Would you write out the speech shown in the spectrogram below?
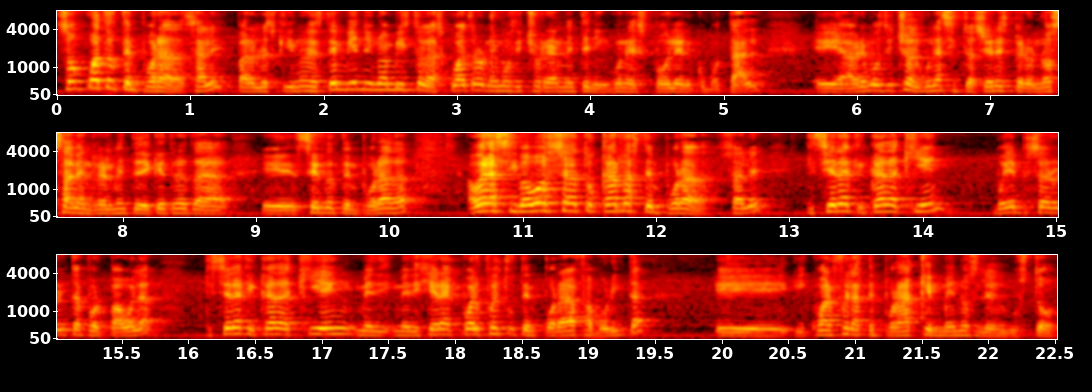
Son cuatro temporadas, ¿sale? Para los que nos estén viendo y no han visto las cuatro, no hemos dicho realmente ningún spoiler como tal. Eh, habremos dicho algunas situaciones, pero no saben realmente de qué trata eh, cierta temporada. Ahora sí, vamos a tocar las temporadas, ¿sale? Quisiera que cada quien, voy a empezar ahorita por Paola, quisiera que cada quien me, dijera cuál fue tu temporada favorita eh, y cuál fue la temporada que menos les gustó.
